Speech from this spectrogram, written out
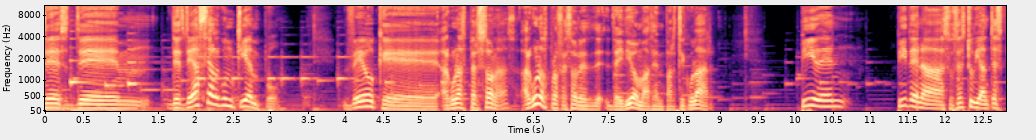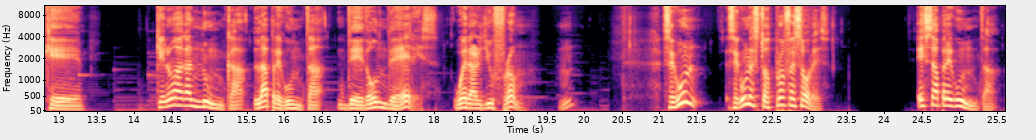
Desde, desde hace algún tiempo veo que algunas personas, algunos profesores de, idiomas en particular, piden, piden a sus estudiantes que, que no hagan nunca la pregunta ¿de dónde eres? Where are you from? ¿Mm? Según, según estos profesores, esa pregunta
